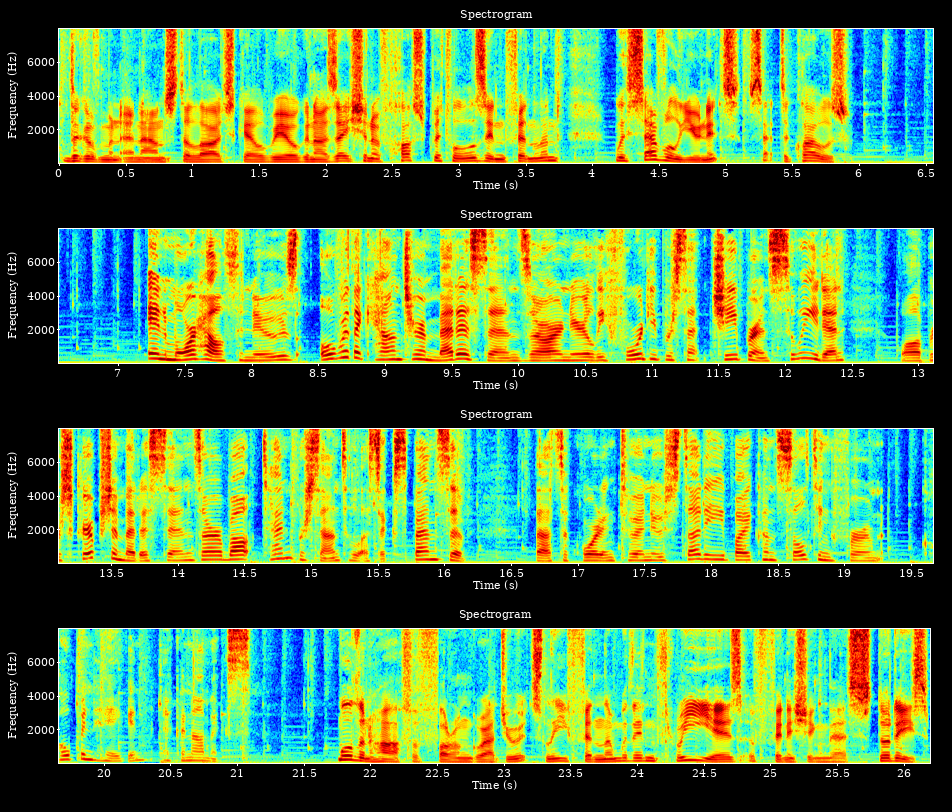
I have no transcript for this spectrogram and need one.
The government announced a large scale reorganisation of hospitals in Finland, with several units set to close. In more health news, over the counter medicines are nearly 40% cheaper in Sweden, while prescription medicines are about 10% less expensive. That's according to a new study by consulting firm Copenhagen Economics. More than half of foreign graduates leave Finland within three years of finishing their studies.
